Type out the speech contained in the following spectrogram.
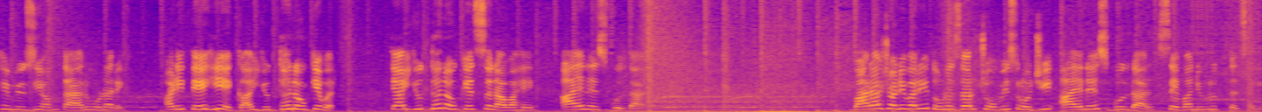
हे म्युझियम तयार होणार आहे. आणि तेही एका युद्धनौकेवर. त्या युद्धनौकेचं नाव आहे आय एन एस गुलदार. बारा जानेवारी दोन हजार चोवीस रोजी आय एन एस गुलदार सेवानिवृत्त झाली.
